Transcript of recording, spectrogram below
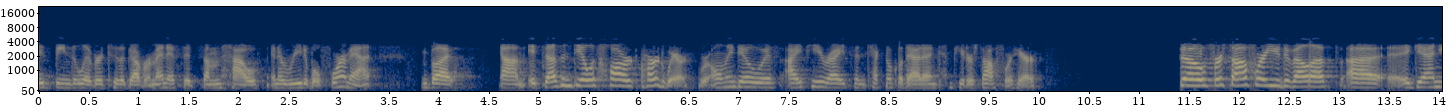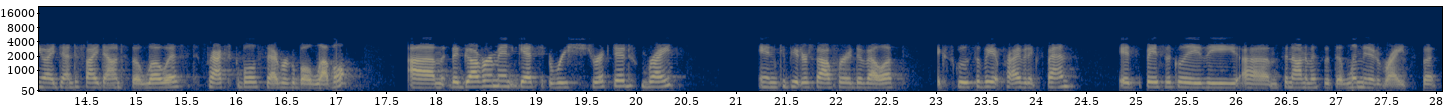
is being delivered to the government if it's somehow in a readable format. But um, it doesn't deal with hard hardware. We're only dealing with IP rights and technical data and computer software here. So for software you develop, uh, again, you identify down to the lowest practicable segregable level. Um, the government gets restricted rights in computer software developed exclusively at private expense. It's basically the um, synonymous with the limited rights, but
